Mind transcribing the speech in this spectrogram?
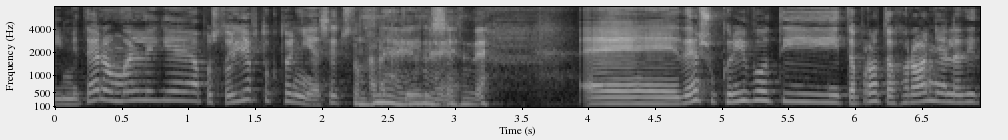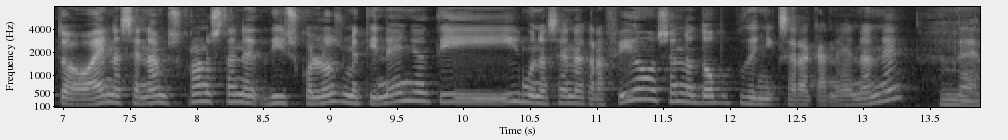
η μητέρα μου έλεγε αποστολή αυτοκτονίας, έτσι το ναι, χαρακτήρισε. Ναι, ναι, Ε, δεν σου κρύβω ότι τα πρώτα χρόνια, δηλαδή το ένα-ενάμιση χρόνος ήταν δύσκολος με την έννοια ότι ήμουνα σε ένα γραφείο, σε έναν τόπο που δεν ήξερα κανέναν. Ναι.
